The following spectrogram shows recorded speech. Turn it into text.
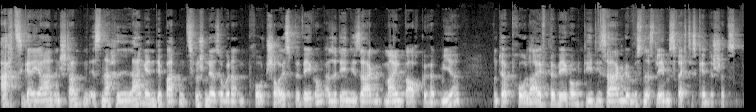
80er Jahren entstanden ist nach langen Debatten zwischen der sogenannten Pro-Choice-Bewegung, also denen, die sagen, mein Bauch gehört mir, der Pro-Life-Bewegung, die, die sagen, wir müssen das Lebensrecht des Kindes schützen.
